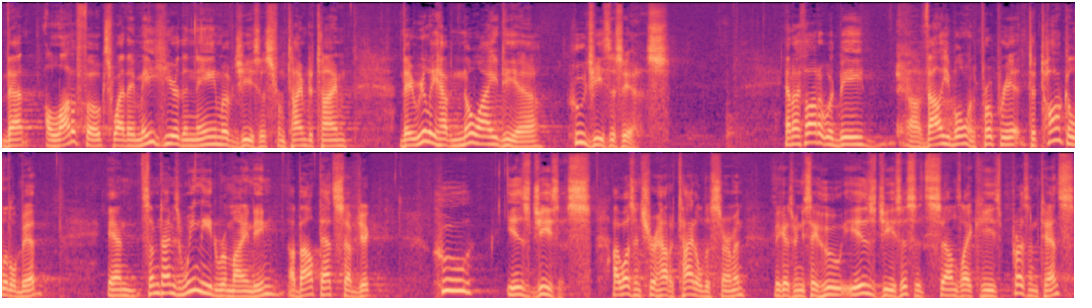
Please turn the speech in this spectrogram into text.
that a lot of folks, while they may hear the name of Jesus from time to time, they really have no idea who Jesus is. And I thought it would be uh, valuable and appropriate to talk a little bit. And sometimes we need reminding about that subject. Who is Jesus? I wasn't sure how to title the sermon because when you say who is Jesus, it sounds like he's present tense.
